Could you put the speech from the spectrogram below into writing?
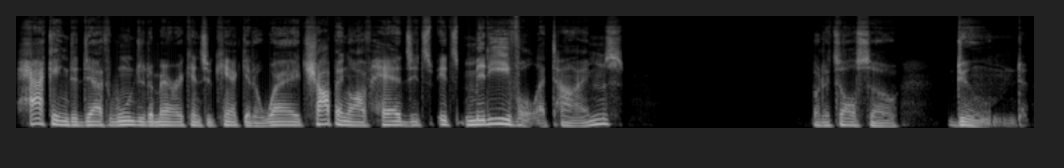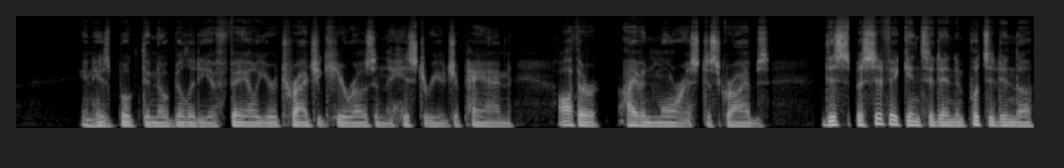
hacking to death wounded Americans who can't get away, chopping off heads. It's, it's medieval at times, but it's also doomed. In his book, The Nobility of Failure Tragic Heroes in the History of Japan, author Ivan Morris describes this specific incident and puts it in the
